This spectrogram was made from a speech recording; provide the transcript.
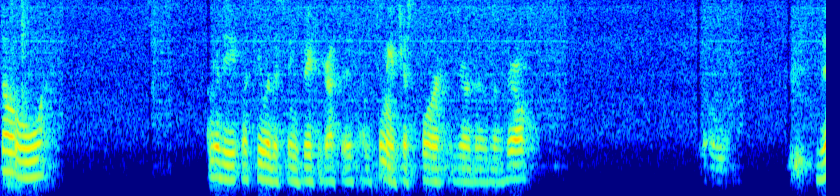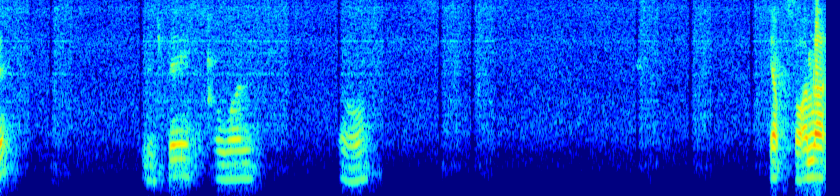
So under the, let's see where this string's base address is. I'm assuming it's just 40000. Is it? Page base, 01. So, Yep, so I'm not,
